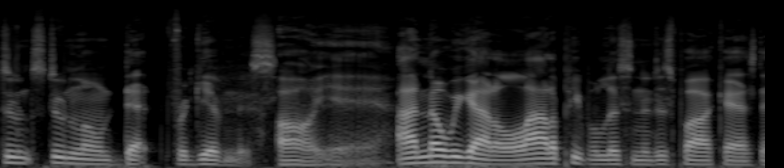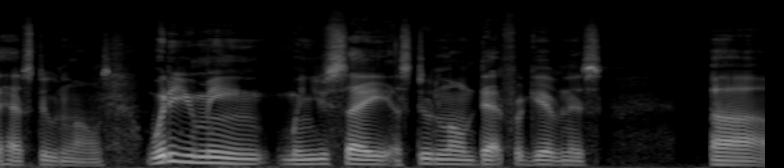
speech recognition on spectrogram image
student student loan debt forgiveness. Oh yeah. I know we got a lot of people listening to this podcast that have student loans. What do you mean when you say a student loan debt forgiveness uh,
